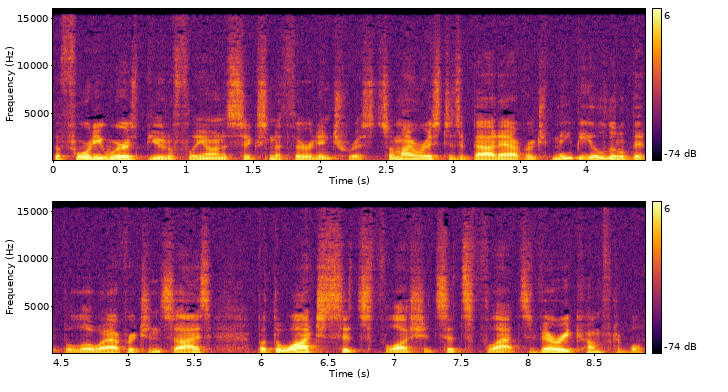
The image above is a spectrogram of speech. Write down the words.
the 40 wears beautifully on a six and a third inch wrist. So my wrist is about average, maybe a little bit below average in size, but the watch sits flush, it sits flat, it's very comfortable.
